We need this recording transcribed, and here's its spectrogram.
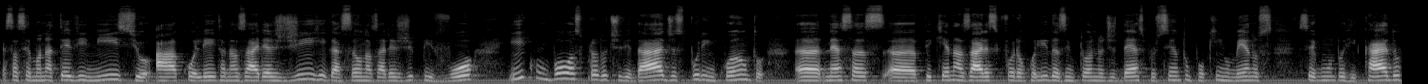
Essa semana teve início a colheita nas áreas de irrigação, nas áreas de pivô e com boas produtividades, por enquanto, uh, nessas uh, pequenas áreas que foram colhidas, em torno de 10%, um pouquinho menos, segundo o Ricardo.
